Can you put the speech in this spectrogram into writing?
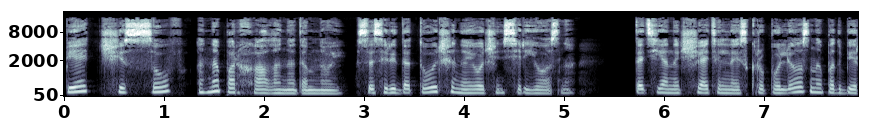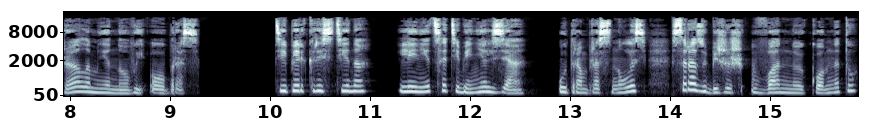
Пять часов она порхала надо мной, сосредоточенно и очень серьезно. Татьяна тщательно и скрупулезно подбирала мне новый образ. «Теперь, Кристина, лениться тебе нельзя. Утром проснулась, сразу бежишь в ванную комнату,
